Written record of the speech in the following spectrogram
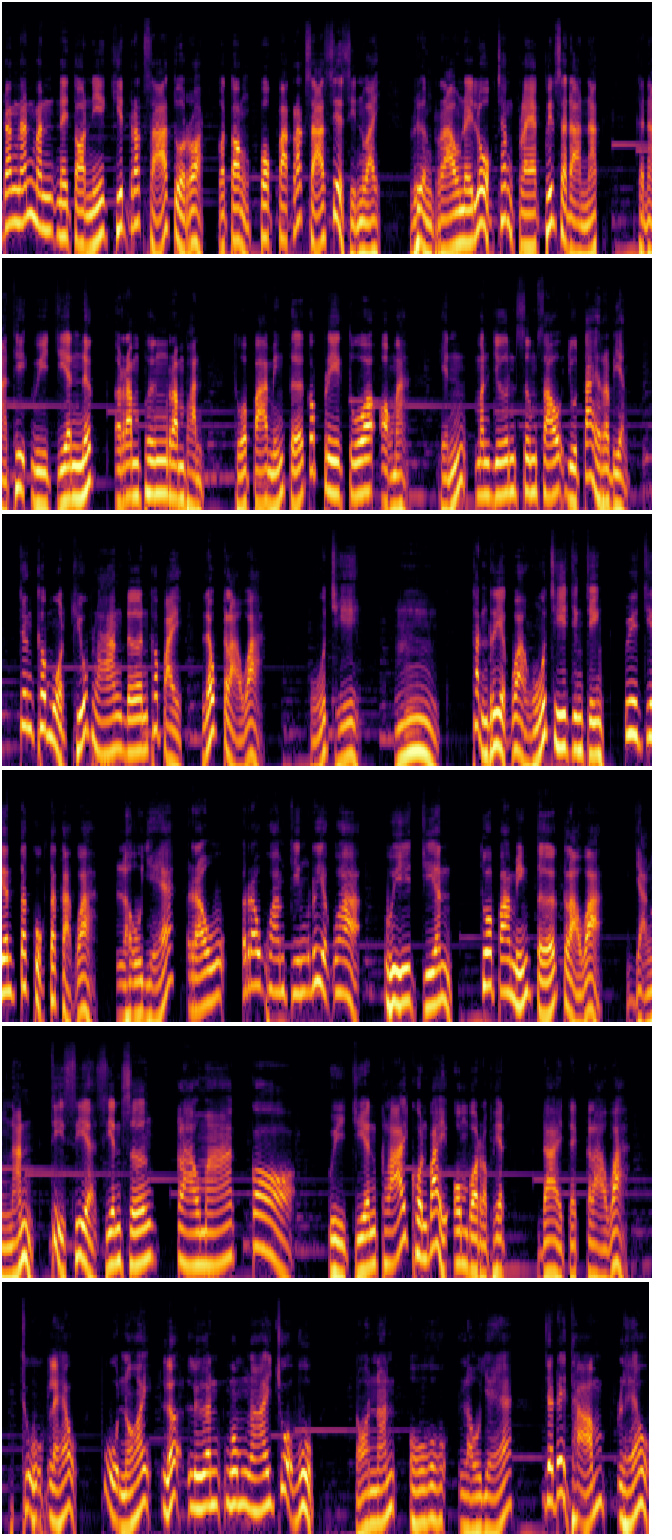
ดังนั้นมันในตอนนี้คิดรักษาตัวรอดก็ต้องปกปักรักษาเสี้ยสินไว้ เรื่องราวในโลกช่างแปลกพิสดารนัก ขณะที่วีเจียนนึกรำพึงรำพันถั่วปลาหมิงเต๋อก็ปลีกตัวออกมา เห็นมันยืนซึมเศร้าอยู่ใต้ระเบียง จึงขมวดคิ้วพลางเดินเข้าไป แล้วกล่าวว่า หูชี อืม ท่านเรียกว่าหูชีจริง ๆวีเจียนตะกุกตะกักว่า เราแย่เราเราความจริงเรียกว่าวีเจียน ทั่วปาหมิงเต๋อกล่าวว่า อย่างนั้นที่เสียเซียนเซิงกล่าวมาก็วีเจียนคล้ายคนใบ้อมบรเพชรได้แต่กล่าวว่า ถูกแล้ว ผู้น้อยเลอะเลือนงมงายชั่ววูบ ตอนนั้น โอ้ เราแย่ จะได้ถามแล้ว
